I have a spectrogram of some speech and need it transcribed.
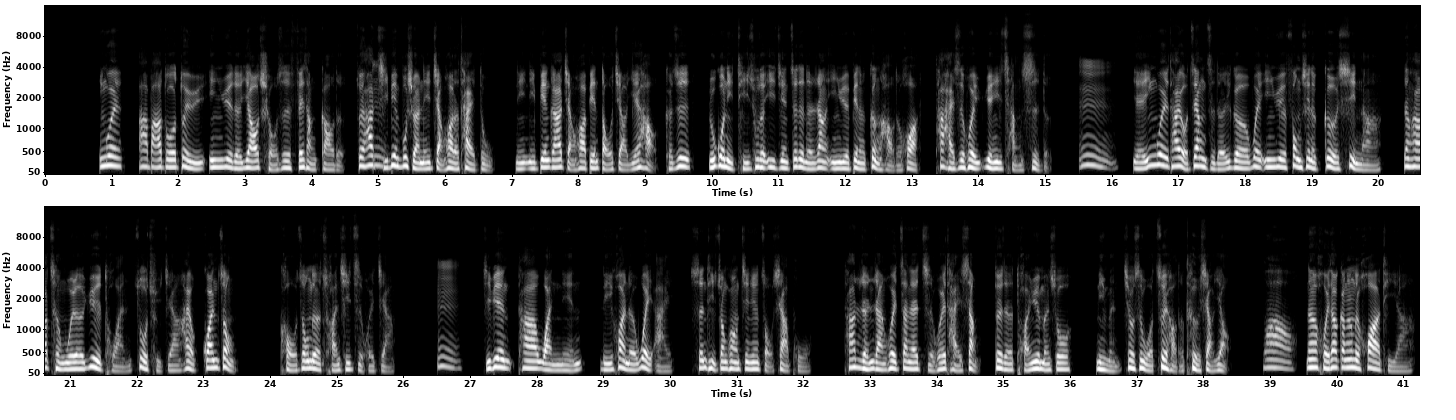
因为阿巴多对于音乐的要求是非常高的，所以他即便不喜欢你讲话的态度，你你边跟他讲话边抖脚也好，可是如果你提出的意见真的能让音乐变得更好的话，他还是会愿意尝试的。嗯。也因为他有这样子的一个为音乐奉献的个性啊，让他成为了乐团、作曲家还有观众口中的传奇指挥家。嗯，即便他晚年罹患了胃癌，身体状况渐渐走下坡，他仍然会站在指挥台上，对着团员们说：“你们就是我最好的特效药。”哇哦！那回到刚刚的话题啊，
